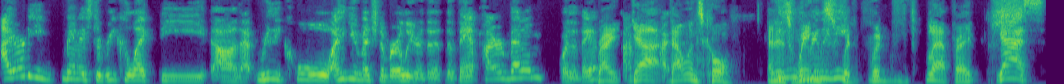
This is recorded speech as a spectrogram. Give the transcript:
I already managed to recollect the uh, that really cool. I think you mentioned him earlier, the the vampire Venom or the vamp. Right. yeah, I, that one's cool and his wings really would would flap, right? Yes,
